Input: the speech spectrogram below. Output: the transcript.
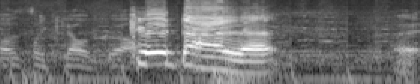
Oh, ce truc là encore. que dalle Ouais,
